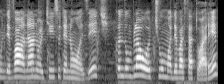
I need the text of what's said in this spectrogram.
undeva în anul 590, când umbla o ciumă devastatoare.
